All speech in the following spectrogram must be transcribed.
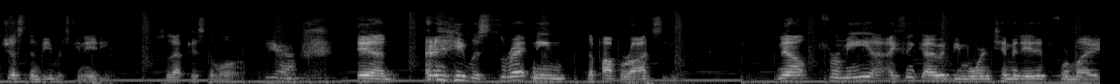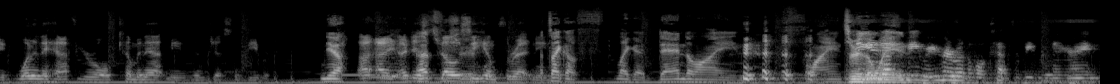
Justin Bieber's Canadian, so that pissed him off Yeah. and he was threatening the paparazzi. Now, for me, I think I would be more intimidated for my one and a half year old coming at me than Justin Bieber. Yeah, I, I, I just That's for don't sure. see him threatening. it's like a f- like a dandelion flying Speaking through the of wind. Bieber, you heard about the whole cut for Bieber thing, right?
